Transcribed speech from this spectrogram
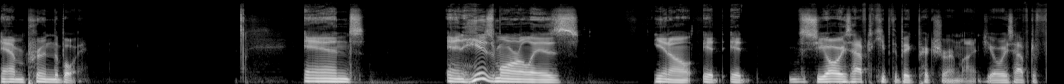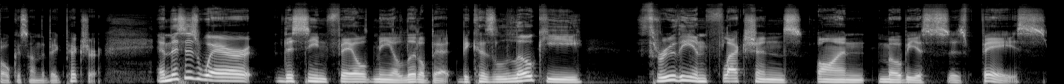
and prune the boy. And and his moral is, you know, it it so you always have to keep the big picture in mind. You always have to focus on the big picture. And this is where this scene failed me a little bit because Loki, through the inflections on Mobius's face,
